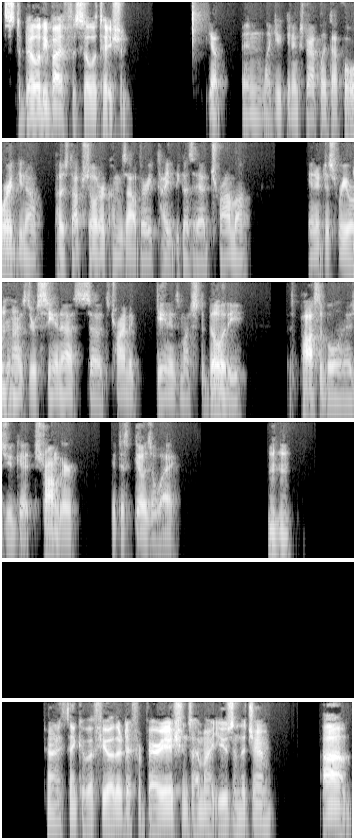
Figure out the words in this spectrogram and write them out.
Stability by facilitation. Yep. And like you can extrapolate that forward, you know, post op shoulder comes out very tight because it had trauma and it just mm-hmm. reorganized mm-hmm. your CNS. So it's trying to gain as much stability as possible. And as you get stronger, it just goes away. Mm-hmm. Trying to think of a few other different variations I might use in the gym. Um,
